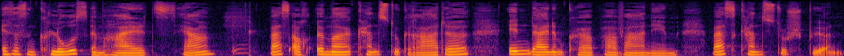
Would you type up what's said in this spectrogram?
Ist es ein Kloß im Hals? Ja, was auch immer kannst du gerade in deinem Körper wahrnehmen? Was kannst du spüren?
